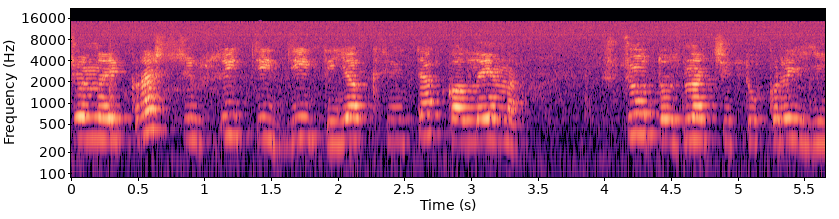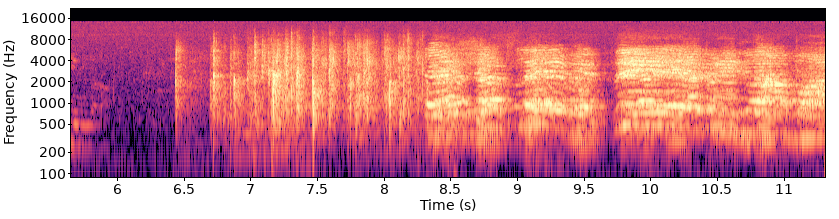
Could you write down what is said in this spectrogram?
що найкращі в світі діти, як цвіте калина. Що то значить Україна? Щасливих ти, рідна мати!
